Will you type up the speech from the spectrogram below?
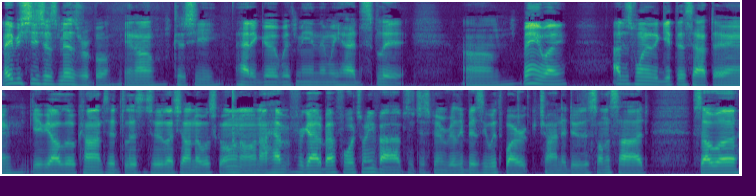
Maybe she's just miserable, you know, because she had it good with me and then we had to split. Um, but anyway, I just wanted to get this out there and give y'all a little content to listen to, let y'all know what's going on. I haven't forgot about 420 vibes. I've just been really busy with work, trying to do this on the side. So, uh,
